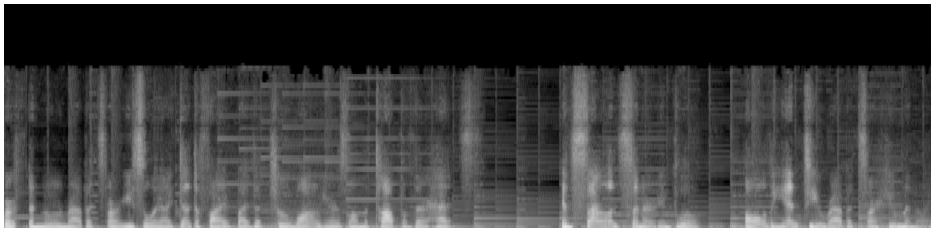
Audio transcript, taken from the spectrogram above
Earth and Moon rabbits are easily identified by the two long ears on the top of their heads. In Silent Sinner in blue, all the Eientei rabbits are humanoid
